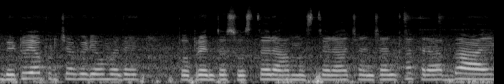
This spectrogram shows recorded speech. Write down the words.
भेटूया पुढच्या व्हिडिओमध्ये. तोपर्यंत स्वस्त राहा मस्त राहा छान छान खात राहा. बाय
